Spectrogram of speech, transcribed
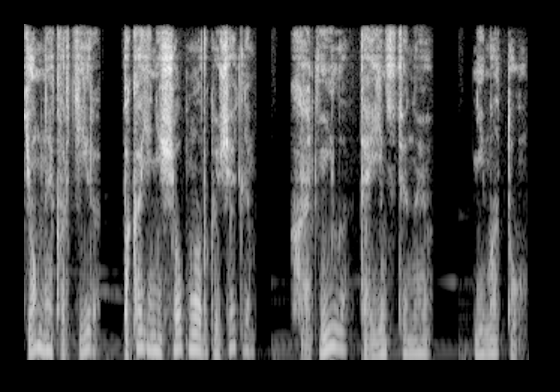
Темная квартира, пока я не щелкнула выключателем, хранила таинственную немоту.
